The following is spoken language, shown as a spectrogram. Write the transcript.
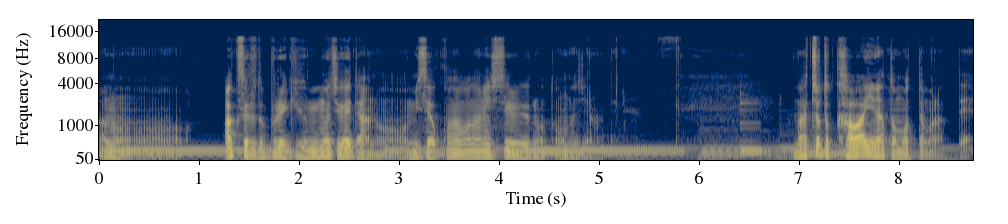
あのアクセルとブレーキ踏み間違えてあの店を粉々にしてるのと同じなんでね。まあちょっと可愛いなと思ってもらって、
